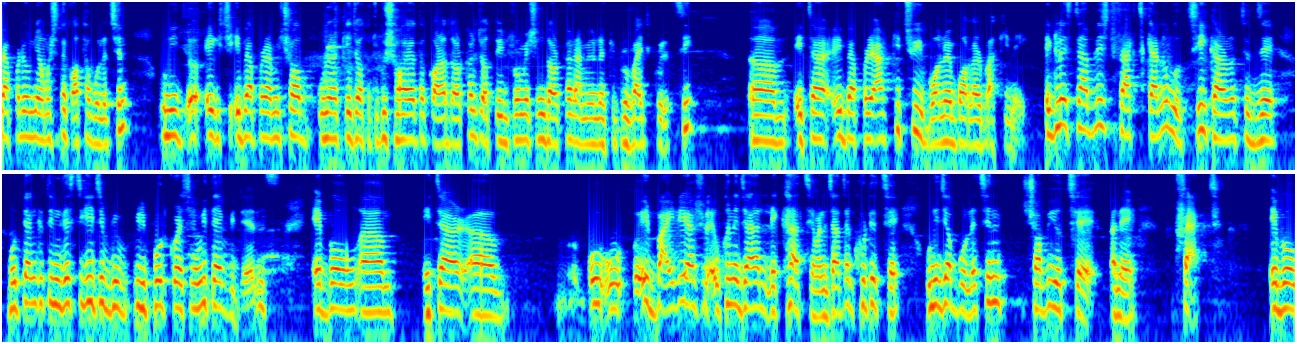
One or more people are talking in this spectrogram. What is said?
ব্যাপারে উনি আমার সাথে কথা বলেছেন। উনি এই ব্যাপারে আমি সব ওনাকে যতটুকু সহায়তা করা দরকার, যত ইনফরমেশন দরকার, আমি ওনাকে প্রোভাইড করেছি। এটা এই ব্যাপারে আর কিছুই বলার বলার বাকি নেই। এগুলো এস্টাবলিশড ফ্যাক্ট কেন বলছি? কারণ হচ্ছে যে মতিয়াঙ্কে তো ইনভেস্টিগেটিভ রিপোর্ট করেছেন উইথ এভিডেন্স এবং এটার এর বাইরে আসলে ওখানে যা লেখা আছে মানে যা যা ঘটেছে, উনি যা বলেছেন সবই হচ্ছে মানে ফ্যাক্ট এবং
